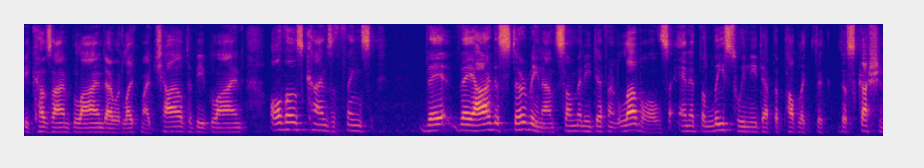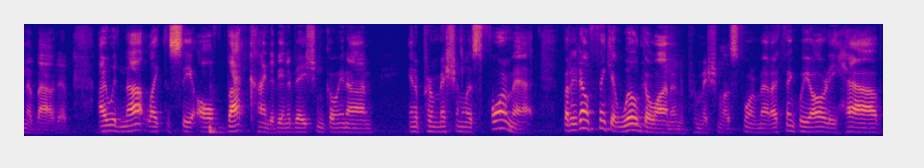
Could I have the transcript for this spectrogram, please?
because I'm blind, I would like my child to be blind. All those kinds of things, they, they are disturbing on so many different levels, and at the least we need to have the public di discussion about it. I would not like to see all that kind of innovation going on in a permissionless format, but I don't think it will go on in a permissionless format. I think we already have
